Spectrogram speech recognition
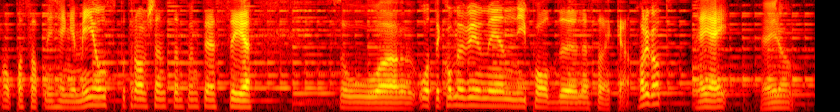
Hoppas att ni hänger med oss på travtjänsten.se. Så återkommer vi med en ny podd nästa vecka. Ha det gott! Hej hej! Hej då!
